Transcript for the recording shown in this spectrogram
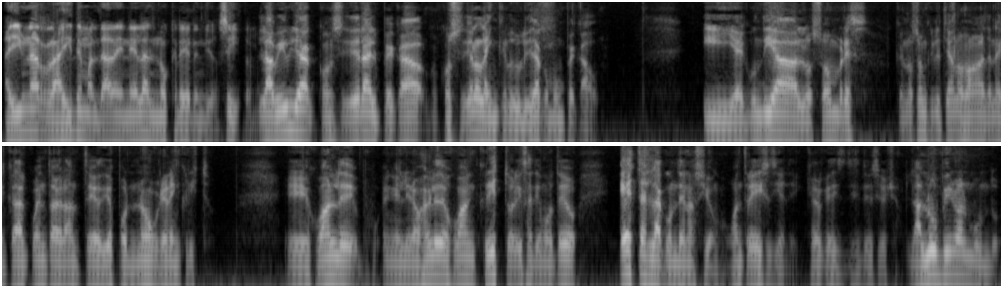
hay una raíz de maldad en él al no creer en Dios. Sí, la Biblia considera el pecado, considera la incredulidad como un pecado. Y algún día los hombres que no son cristianos van a tener que dar cuenta delante de Dios por no creer en Cristo. Eh, Juan le, en el Evangelio de Juan, Cristo le dice a Timoteo, esta es la condenación, Juan 3:17, creo que es 17, 18. La luz vino al mundo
